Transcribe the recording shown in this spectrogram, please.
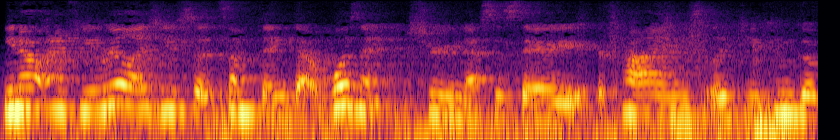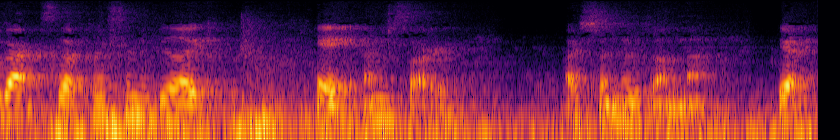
you know, and if you realize you said something that wasn't true, necessary, or kind, like you can go back to that person and be like, hey, I'm sorry. I shouldn't have done that. Yeah.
